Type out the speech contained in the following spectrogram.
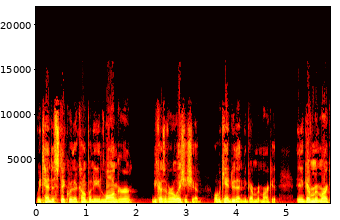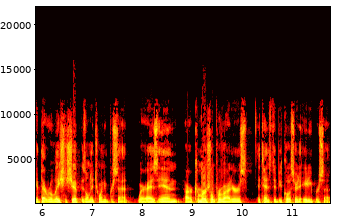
we tend to stick with a company longer because of a relationship. Well, we can't do that in the government market. In the government market, that relationship is only 20%, whereas in our commercial providers, it tends to be closer to 80%.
